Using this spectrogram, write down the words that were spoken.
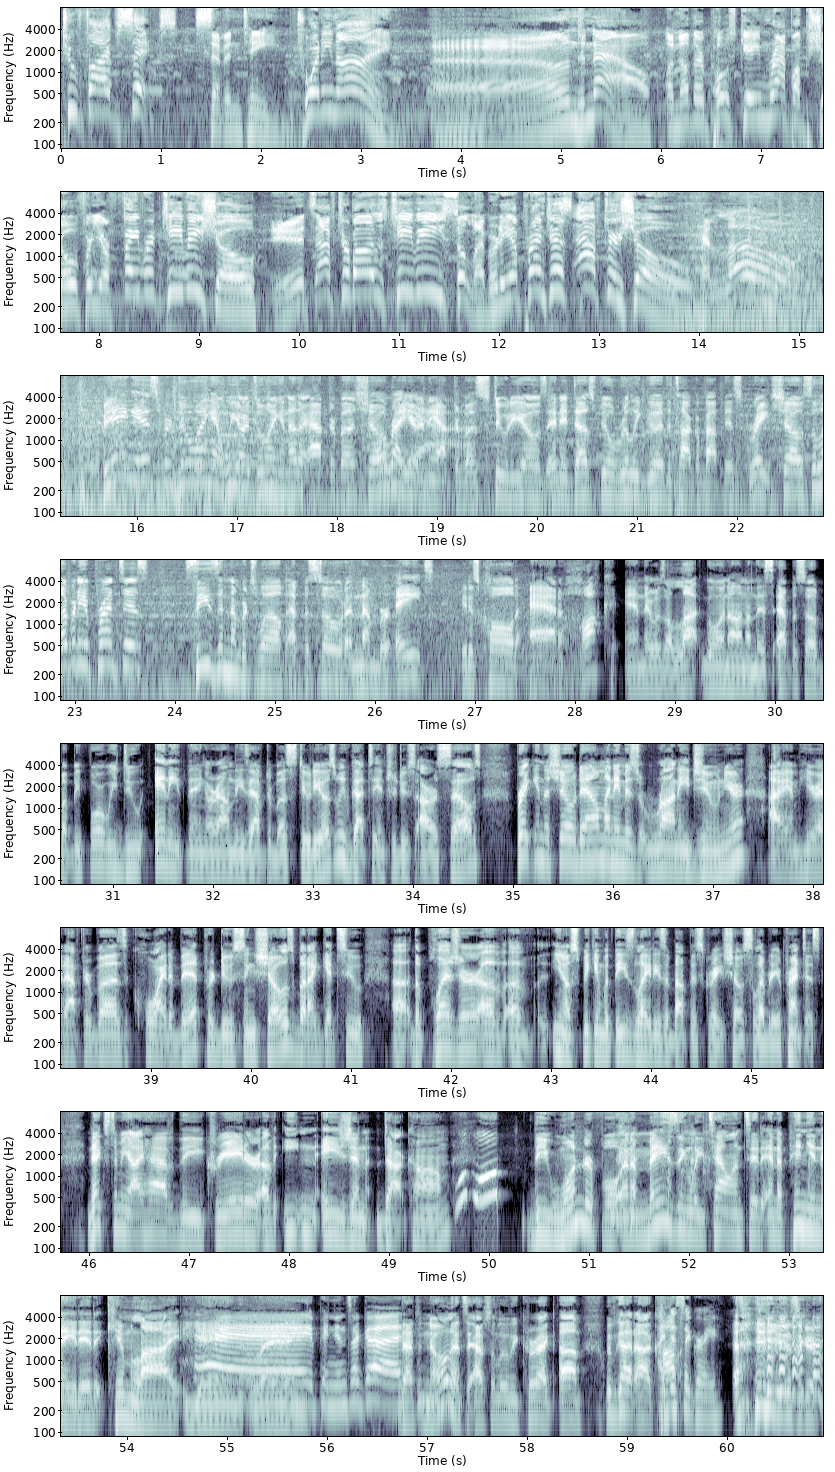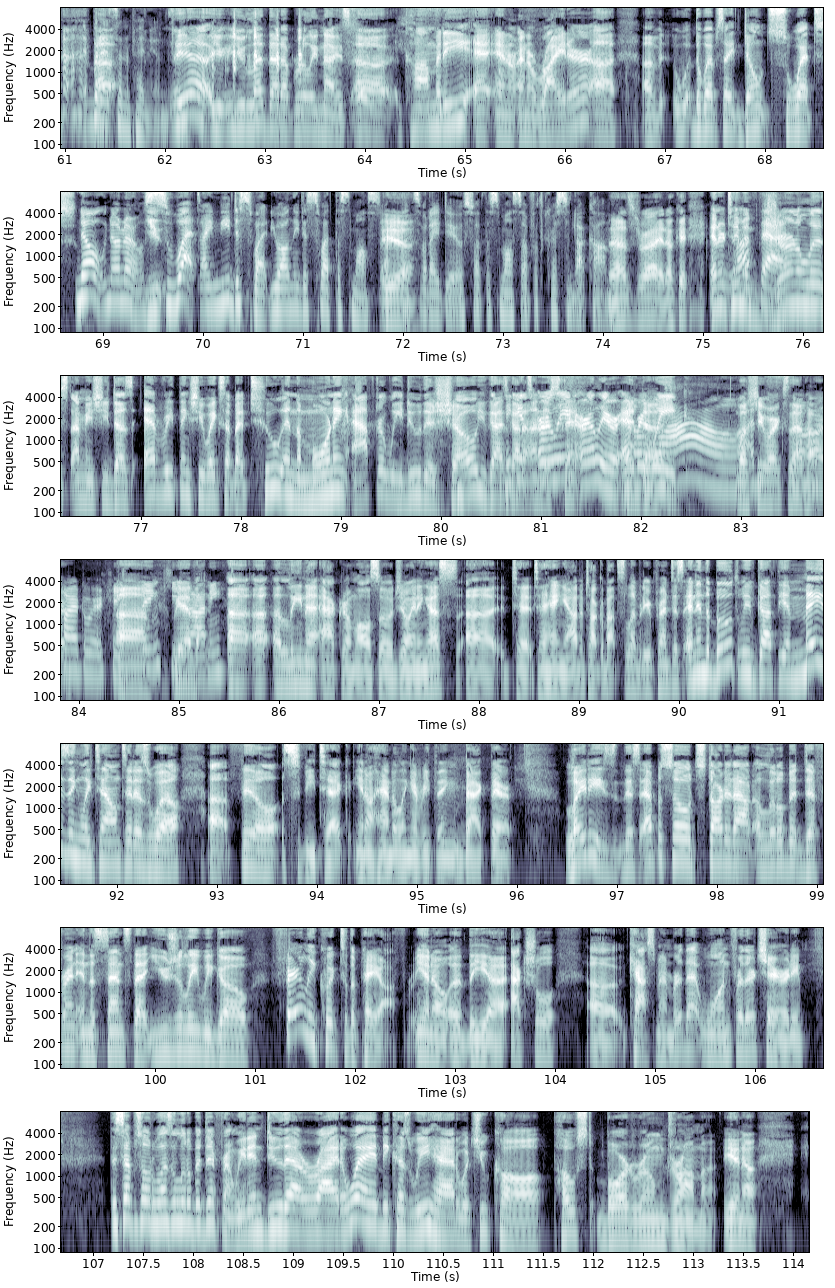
256 1729. And now, another post game wrap up show for your favorite TV show. It's AfterBuzz TV Celebrity Apprentice After Show. Hello. Bing is for doing, and we are doing another AfterBuzz show right here in the AfterBuzz studios, and it does feel really good to talk about this great show, Celebrity Apprentice, season number 12, episode number 8. It is called Ad Hoc, and there was a lot going on on this episode. But before we do anything around these AfterBuzz studios, we've got to introduce ourselves. Breaking the show down, my name is Ronnie Jr. I am here at AfterBuzz quite a bit, producing shows, but I get to uh, the pleasure of, of you know speaking with these ladies about this great show, Celebrity Apprentice. Next to me, I have the creator of EatonAsian.com. Whoop whoop. The wonderful and amazingly talented and opinionated Kim Lai Yang Lang. Hey, Ling. opinions are good. That no, that's absolutely correct. Um, we've got. Uh, I disagree, you disagree, but it's an opinion. so. yeah, you, you led that up really nice. Uh, comedy and, and, and a writer. Uh, of the website Don't Sweat. No, no, no, no. You- sweat. I need to sweat. You all need to sweat the small stuff. Yeah. That's what I do. Sweat the small stuff with Kristen.com. That's right. Okay, entertainment that. journalist. I mean, she does everything. She wakes up at two in the morning after we do this show. You guys It got to gets understand. earlier and earlier every does. week. Wow. Well, she I'm works that hard. Hardworking. Uh, Thank we you, have, Ronnie. Uh, uh, Alina Akram also joining us uh, to, to hang out and talk about Celebrity Apprentice. And in the booth, we've got the amazingly talented as well, uh, Phil Svitek, you know, handling everything back there. Ladies, this episode started out a little bit different in the sense that usually we go fairly quick to the payoff. You know, uh, the uh, actual uh, cast member that won for their charity. This episode was a little bit different. We didn't do that right away because we had what you call post boardroom drama. You know,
